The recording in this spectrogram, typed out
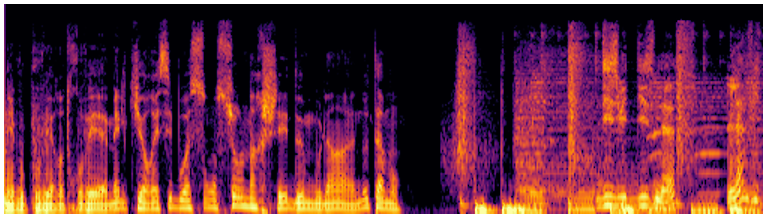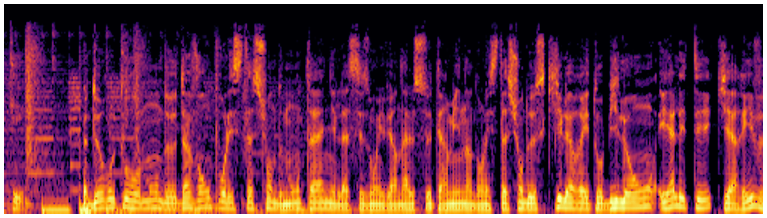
Et vous pouvez retrouver Melchior et ses boissons sur le marché de Moulins notamment. 18-19, l'invité. De retour au monde d'avant pour les stations de montagne, la saison hivernale se termine dans les stations de ski, l'heure est au bilan et à l'été qui arrive.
